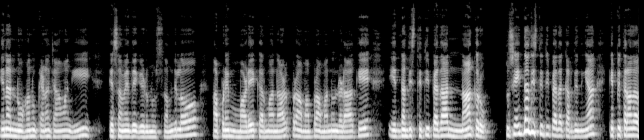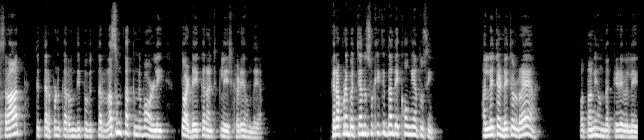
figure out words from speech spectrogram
ਇਹਨਾਂ ਨੋਹਾਂ ਨੂੰ ਕਹਿਣਾ ਚਾਹਾਂਗੀ ਕਿ ਸਮੇਂ ਦੇ ਗੇੜ ਨੂੰ ਸਮਝ ਲਓ, ਆਪਣੇ ਮਾੜੇ ਕਰਮਾਂ ਨਾਲ ਭਰਾਵਾਂ ਭਰਾਵਾਂ ਨੂੰ ਲੜਾ ਕੇ ਇਦਾਂ ਦੀ ਸਥਿਤੀ ਪੈਦਾ ਨਾ ਕਰੋ। ਤੁਸੀਂ ਇਦਾਂ ਦੀ ਸਥਿਤੀ ਪੈਦਾ ਕਰ ਦਿੰਦੀਆਂ ਕਿ ਪਿਤਰਾਂ ਦਾ ਸਰਾਧ ਤੇ ਤਰਪਣ ਕਰਨ ਦੀ ਪਵਿੱਤਰ ਰਸਮ ਤੱਕ ਨਿਭਾਉਣ ਲਈ ਤੁਹਾਡੇ ਘਰਾਂ 'ਚ ਕਲੇਸ਼ ਖੜੇ ਹੁੰਦੇ ਆ। ਫਿਰ ਆਪਣੇ ਬੱਚਿਆਂ ਨੂੰ ਸੁਖੀ ਕਿੱਦਾਂ ਦੇਖੋਗੀਆਂ ਤੁਸੀਂ? ਹੱਲੇ ਝੰਡੇ ਝੁਲ ਰਹੇ ਆ। ਪਤਾ ਨਹੀਂ ਹੁੰਦਾ ਕਿਹੜੇ ਵੇਲੇ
